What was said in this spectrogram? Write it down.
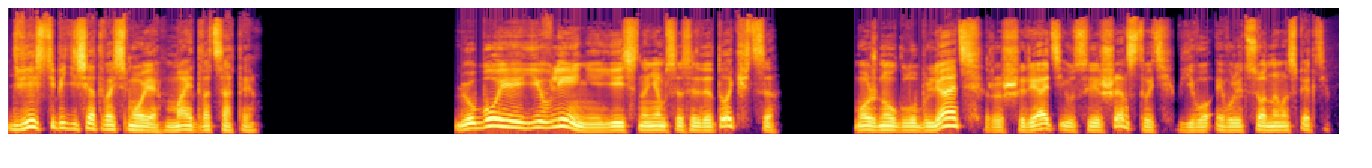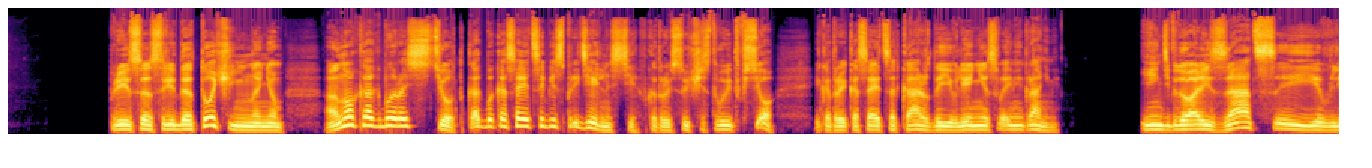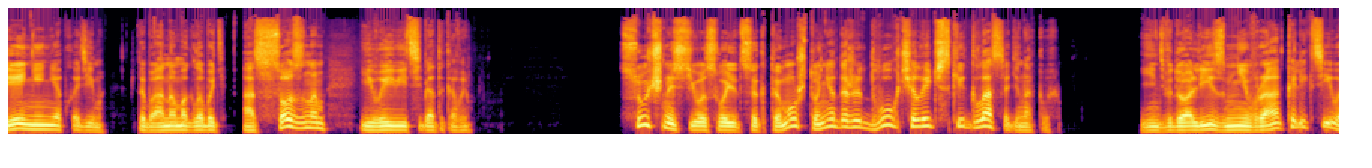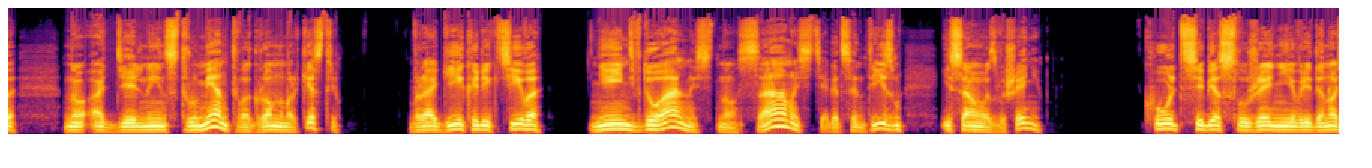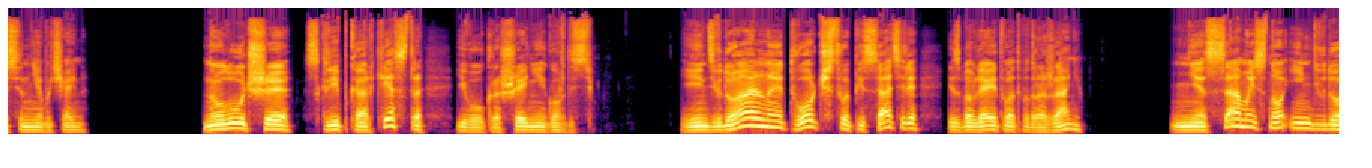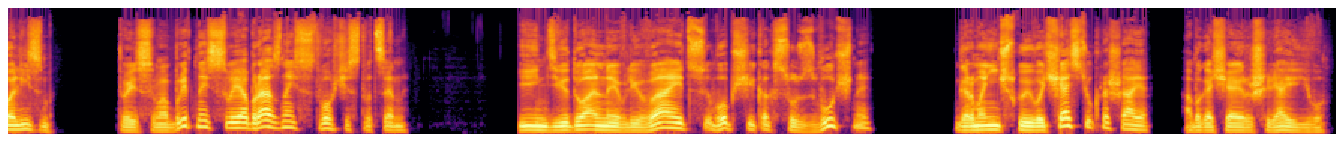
258 май 20. Любое явление, если на нем сосредоточиться, можно углублять, расширять и усовершенствовать в его эволюционном аспекте. При сосредоточении на нем оно как бы растет, как бы касается беспредельности, в которой существует все и которой касается каждое явление своими гранями. И индивидуализация явления необходима чтобы оно могло быть осознанным и выявить себя таковым. Сущность его сводится к тому, что нет даже двух человеческих глаз одинаковых. Индивидуализм не враг коллектива, но отдельный инструмент в огромном оркестре. Враги коллектива — не индивидуальность, но самость, эгоцентризм и самовозвышение. Культ себе служения вредоносен необычайно. Но лучше скрипка оркестра — его украшение и гордость. И индивидуальное творчество писателя избавляет его от подражания. Не самость, но индивидуализм, то есть самобытность, своеобразность творчества ценны. И индивидуальное вливается в общий как созвучное, гармоническую его часть украшая, обогащая и расширяя его.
